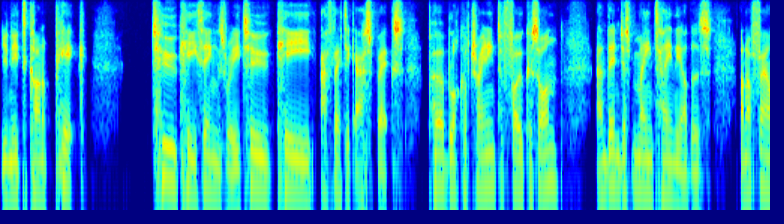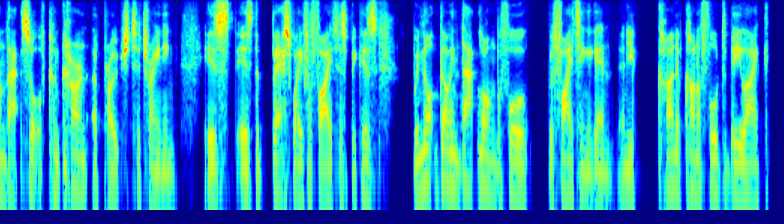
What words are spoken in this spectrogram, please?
You need to kind of pick two key things, really, two key athletic aspects per block of training to focus on, and then just maintain the others. And I've found that sort of concurrent approach to training is is the best way for fighters because we're not going that long before we're fighting again, and you kind of can't afford to be like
